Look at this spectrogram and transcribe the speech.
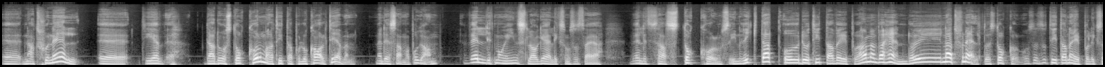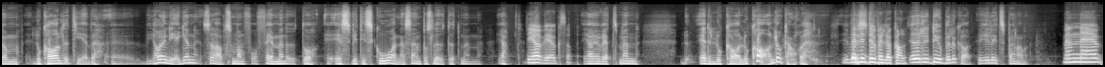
eh, nationell eh, tv där då stockholmare tittar på lokal-tvn men det är samma program. Väldigt många inslag är liksom så att säga väldigt så här Stockholmsinriktat och då tittar vi på, ja men vad händer i nationellt och i Stockholm och så, så tittar ni på liksom lokal-tv. Eh, vi har ju en egen sådär som man får fem minuter SVT Skåne sen på slutet men ja. Det har vi också. Ja jag vet men är det lokal lokal då kanske? Den är dubbellokal. Ja den är dubbellokal, det är lite spännande. Men eh,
